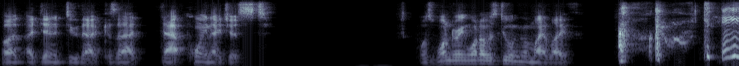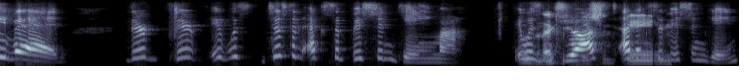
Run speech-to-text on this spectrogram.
but I didn't do that because at that point I just was wondering what I was doing with my life. David, there, there. It was just an exhibition game. It, It was an just an exhibition game.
